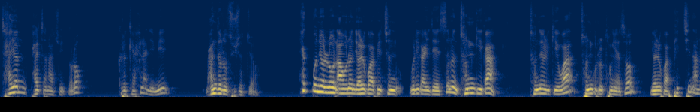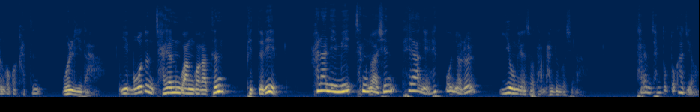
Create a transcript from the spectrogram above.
자연 발전할 수 있도록 그렇게 하나님이 만들어 주셨죠. 핵분열로 나오는 열과 빛은 우리가 이제 쓰는 전기가 전열기와 전구를 통해서 열과 빛이 나는 것과 같은 원리다. 이 모든 자연광과 같은 빛들이 하나님이 창조하신 태양의 핵분열을 이용해서 다 만든 것이라. 사람이 참 똑똑하지요.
